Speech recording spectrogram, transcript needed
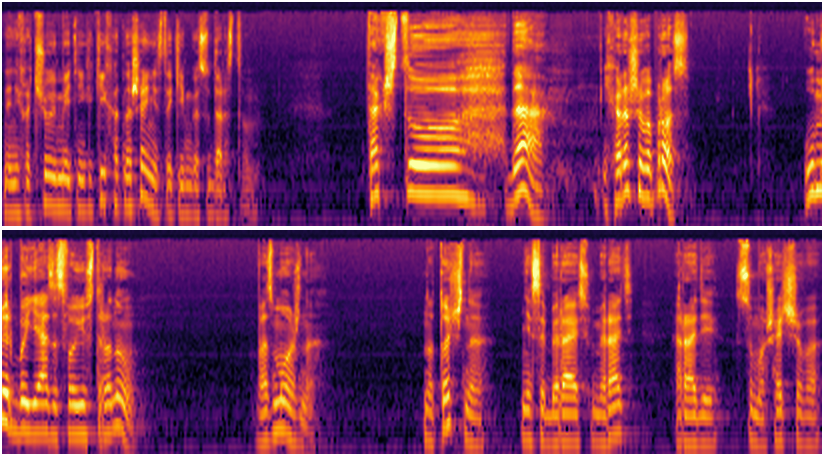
Я не хочу иметь никаких отношений с таким государством. Так что, да, и хороший вопрос. Умер бы я за свою страну? Возможно но точно не собираюсь умирать ради сумасшедшего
